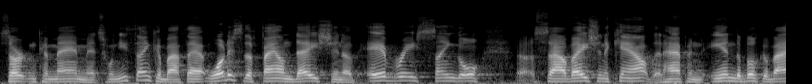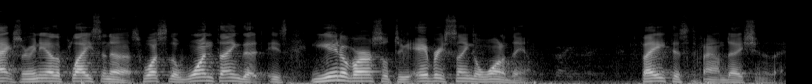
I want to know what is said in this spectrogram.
certain commandments, when you think about that, what is the foundation of every single uh, salvation account that happened in the book of Acts or any other place in us? What's the one thing that is universal to every single one of them? Faith is the foundation of that.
